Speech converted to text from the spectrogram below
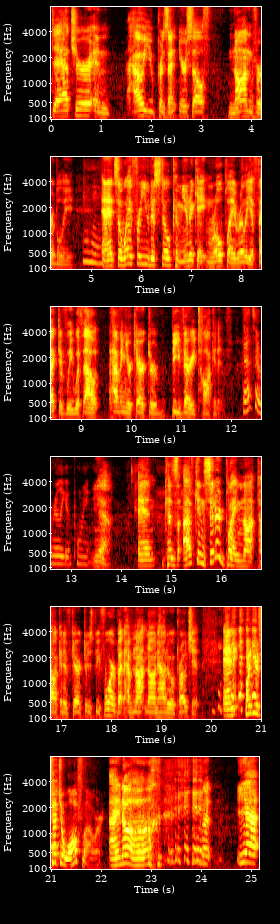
stature and how you present yourself non-verbally. Mm-hmm. And it's a way for you to still communicate and roleplay really effectively without having your character be very talkative. That's a really good point. Yeah. And because I've considered playing not talkative characters before, but have not known how to approach it. And But you're such a wallflower. I know, but yeah,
